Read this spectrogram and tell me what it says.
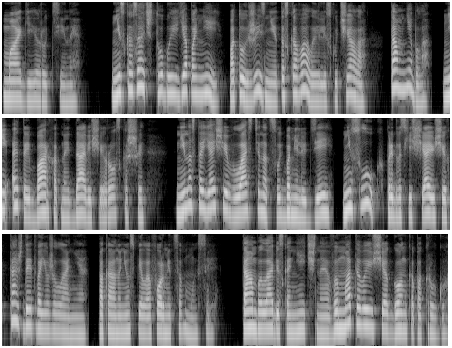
магии рутины. Не сказать, чтобы я по ней по той жизни тосковала или скучала. Там не было ни этой бархатной давящей роскоши, ни настоящей власти над судьбами людей, ни слуг, предвосхищающих каждое твое желание, пока оно не успело оформиться в мысль. Там была бесконечная, выматывающая гонка по кругу.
